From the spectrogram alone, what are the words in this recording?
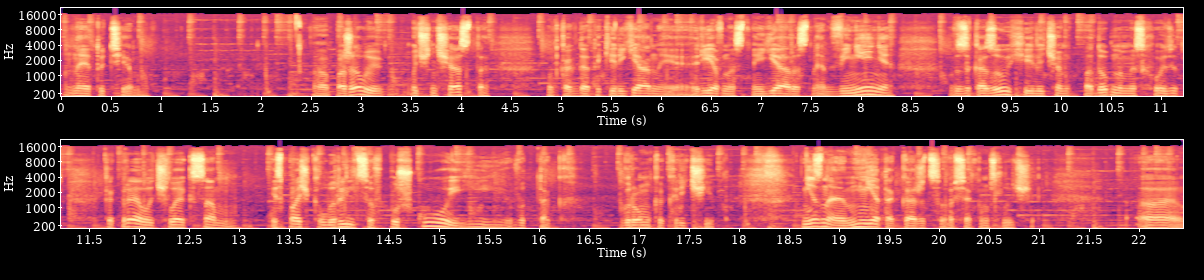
на эту тему. А, пожалуй, очень часто, вот когда такие рьяные, ревностные, яростные обвинения в заказухе или чем-то подобном исходят, как правило, человек сам испачкал рыльца в пушку и вот так громко кричит. Не знаю, мне так кажется, во всяком случае. А,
